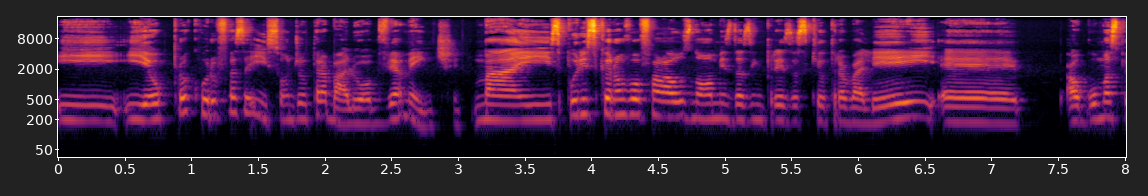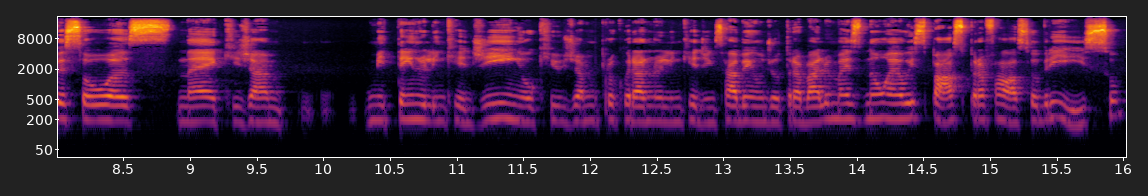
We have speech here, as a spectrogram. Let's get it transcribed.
E, e, eu procuro fazer isso onde eu trabalho, obviamente. Mas por isso que eu não vou falar os nomes das empresas que eu trabalhei. É, algumas pessoas, né, que já me têm no LinkedIn ou que já me procuraram no LinkedIn sabem onde eu trabalho, mas não é o espaço para falar sobre isso.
